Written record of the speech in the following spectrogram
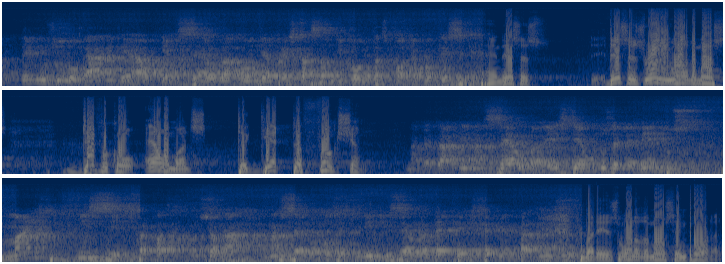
Porque não temos o lugar ideal que é a célula onde a prestação de contas pode acontecer. And this is, this is really one of the most difficult elements to get to function. Na verdade, na célula, este é um dos elementos mais difíceis para fazer funcionar na célula. Vocês que vivem em célula devem ter experimentado isso, but it is one of the most important.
